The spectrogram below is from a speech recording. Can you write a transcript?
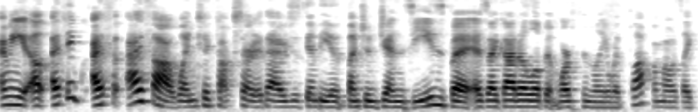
I mean, uh, I think I th- I thought when TikTok started that it was just gonna be a bunch of Gen Zs, but as I got a little bit more familiar with the platform, I was like,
